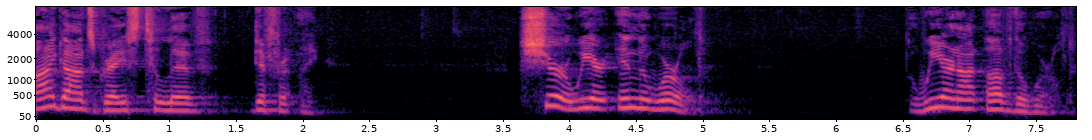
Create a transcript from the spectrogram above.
by God's grace to live differently. Sure, we are in the world, but we are not of the world.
